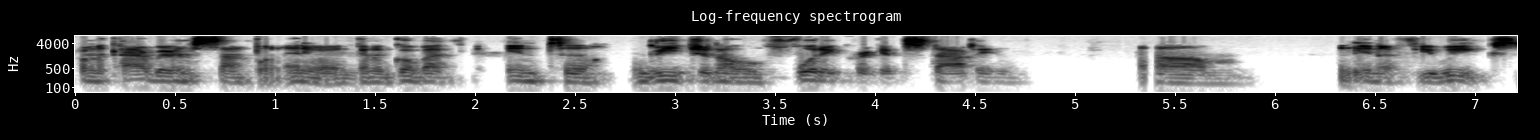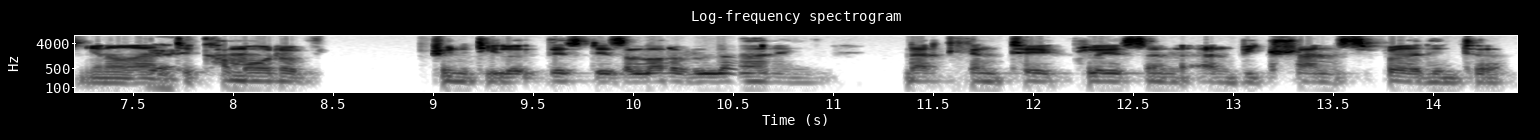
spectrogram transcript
from the Caribbean standpoint, anyway, going to go back into regional footy cricket starting um, in a few weeks, you know, and yeah. to come out of Trinity like this, there's a lot of learning that can take place and, and be transferred into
